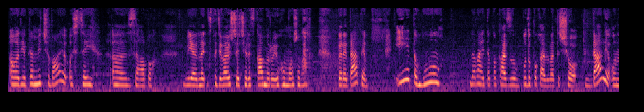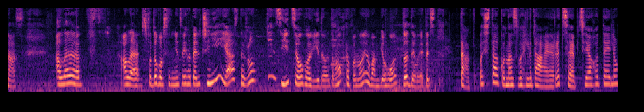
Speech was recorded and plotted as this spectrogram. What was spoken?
От я прям відчуваю ось цей е, запах. Я сподіваюся, що я через камеру його можу вам передати. І тому давайте показую, буду показувати, що далі у нас. Але, але сподобався мені цей готель чи ні, я скажу в кінці цього відео, тому пропоную вам його додивитись. Так, ось так у нас виглядає рецепція готелю.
